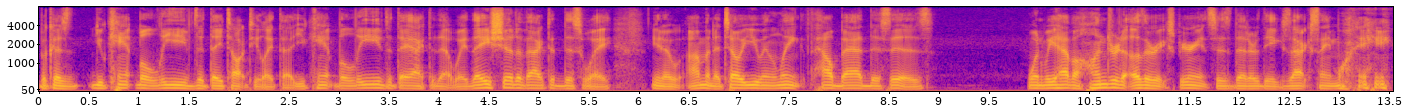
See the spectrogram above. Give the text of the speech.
because you can't believe that they talked to you like that. You can't believe that they acted that way. They should have acted this way. You know, I'm going to tell you in length how bad this is when we have a hundred other experiences that are the exact same way.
